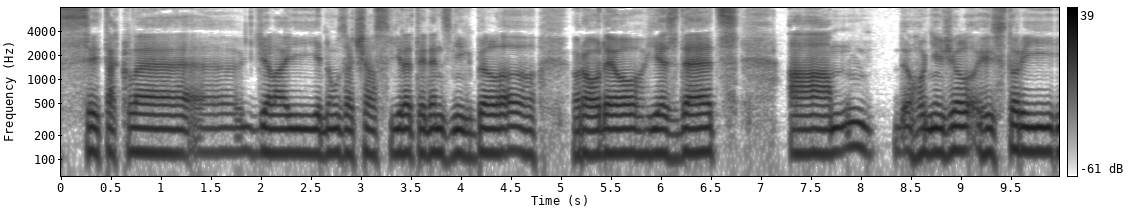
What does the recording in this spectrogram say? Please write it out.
si takhle eh, dělají jednou za čas výlet. Jeden z nich byl eh, rodeo jezdec a mm, hodně žil historií,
